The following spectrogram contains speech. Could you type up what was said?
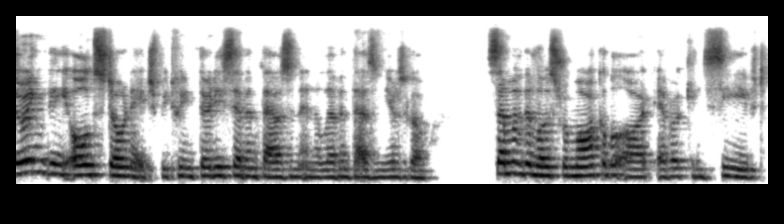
during the Old Stone Age, between 37,000 and 11,000 years ago, some of the most remarkable art ever conceived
